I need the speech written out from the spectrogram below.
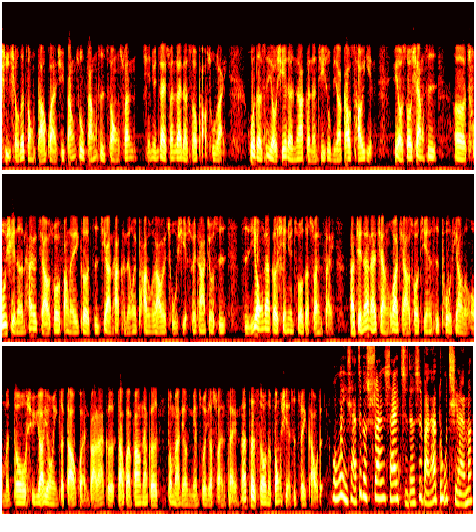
气球的这种导管去帮助防止这种栓线圈在栓塞的时候跑出来，或者是有些人呢，可能技术比较高超一点，因为有时候像是呃出血呢，他就假如说放了一个支架，他可能会怕说他会出血，所以他就是只用那个线圈做个栓塞。那简单来讲的话，假如说今天是破掉了，我们都需要用一个导管把那个导管放那个动脉瘤里面做一个栓塞，那这时候的风险是最高的。我问一下，这个栓塞指的是把它堵起来吗？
